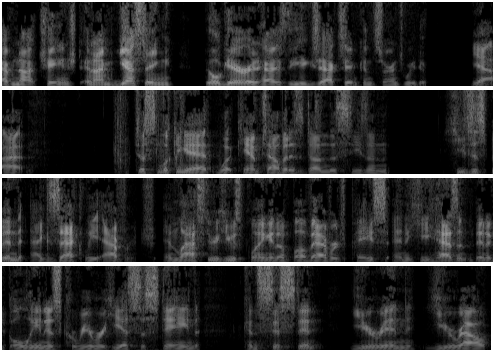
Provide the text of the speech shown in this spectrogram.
have not changed. And I'm guessing Bill Guerin has the exact same concerns we do. Yeah, I, just looking at what Cam Talbot has done this season, he's just been exactly average. And last year he was playing at above average pace, and he hasn't been a goalie in his career where he has sustained consistent year in, year out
